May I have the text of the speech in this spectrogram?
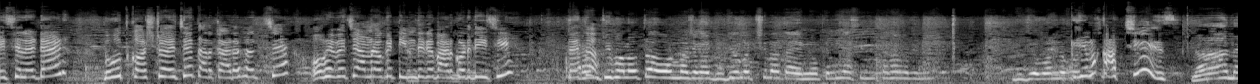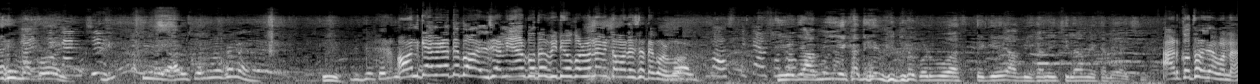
এই ছেলেটার বহুত কষ্ট হয়েছে তার কারণ হচ্ছে ও ভেবেছে আমরা ওকে টিম থেকে বার করে দিয়েছি। তাই তো? কি বলতো অন্য জায়গায় ভিডিও করছিল তাই আমি ওকে নিয়ে আসিনি কথা বলিনি। ভিডিও বন্ধ করে না নাই মকই কি আর করব ওখানে? অন ক্যামেরাতে বল যে আমি আর কোথাও ভিডিও করব না আমি তোমাদের সাথে করব। ঠিক আছে আমি এখানে ভিডিও করব আজ থেকে আমি এখানেই ছিলাম এখানে আছি। আর কোথাও যাব না।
